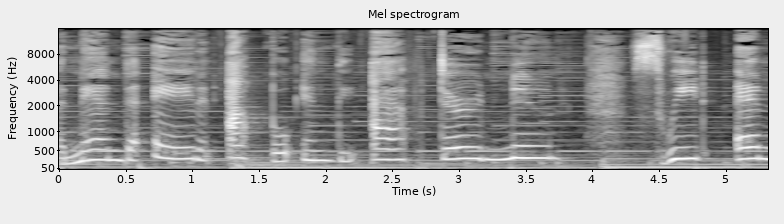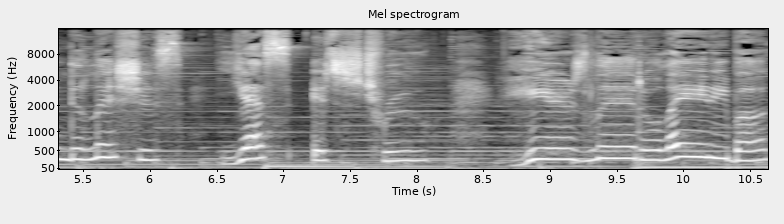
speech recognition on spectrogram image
Ananda ate an apple in the afternoon. Sweet and delicious, yes, it's true. Here's little ladybug,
